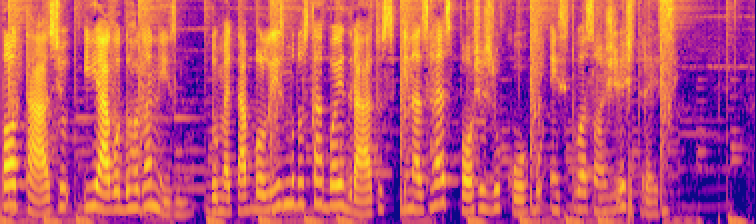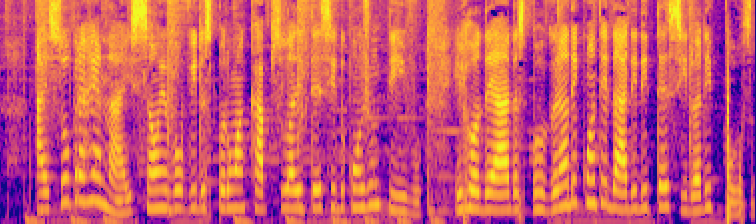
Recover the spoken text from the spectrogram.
potássio e água do organismo, do metabolismo dos carboidratos e nas respostas do corpo em situações de estresse. As suprarrenais são envolvidas por uma cápsula de tecido conjuntivo e rodeadas por grande quantidade de tecido adiposo.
